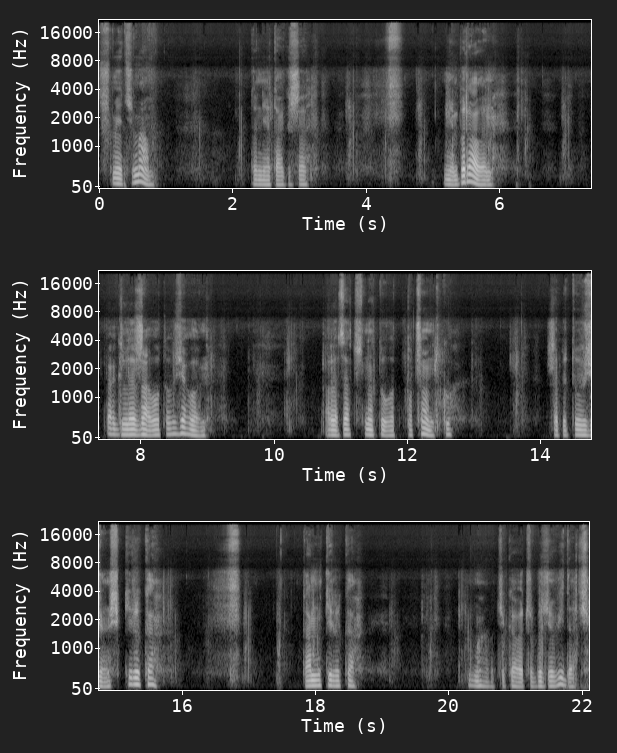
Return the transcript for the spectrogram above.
śmieci mam. To nie tak, że nie brałem. Jak leżało, to wziąłem. Ale zacznę tu od początku, żeby tu wziąć kilka, tam kilka. No, ciekawe, czy będzie widać.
